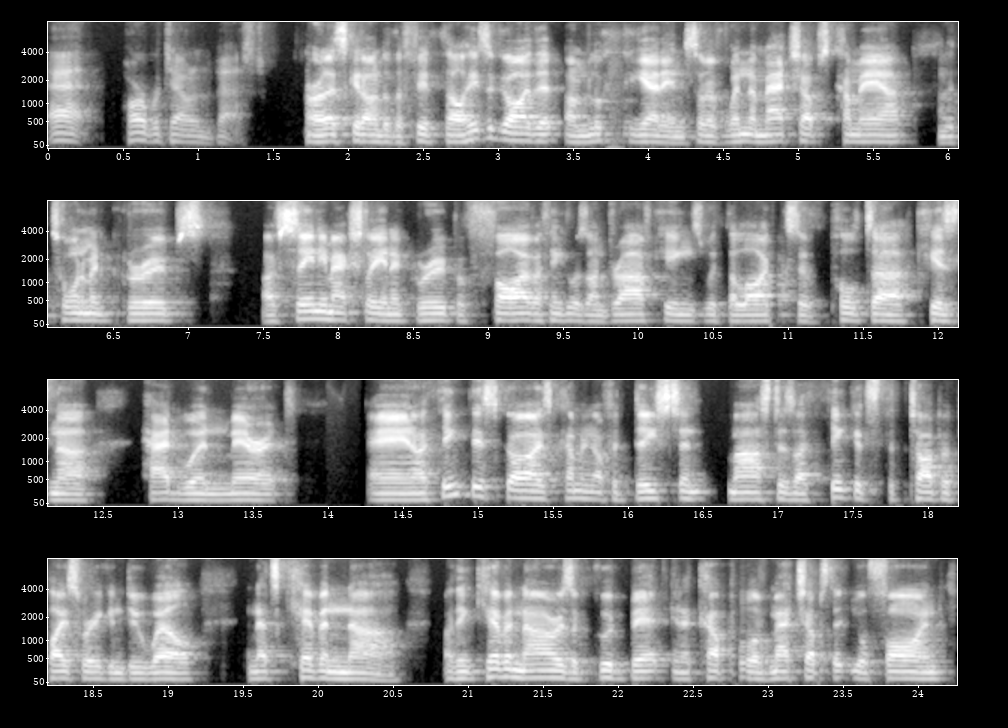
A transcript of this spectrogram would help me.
at Harbour Town in the past. All right, let's get on to the fifth hole. He's a guy that I'm looking at in sort of when the matchups come out, the tournament groups. I've seen him actually in a group of five. I think it was on DraftKings with the likes of Poulter, Kisner, Hadwin, Merritt. And I think this guy's coming off a decent Masters. I think it's the type of place where he can do well, and that's Kevin Na. I think Kevin Na is a good bet in a couple of matchups that you'll find.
